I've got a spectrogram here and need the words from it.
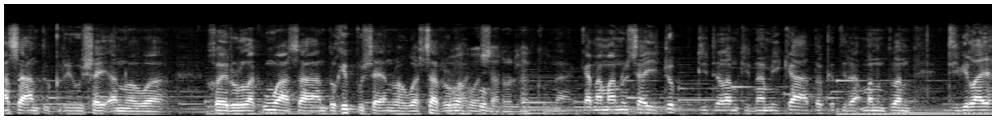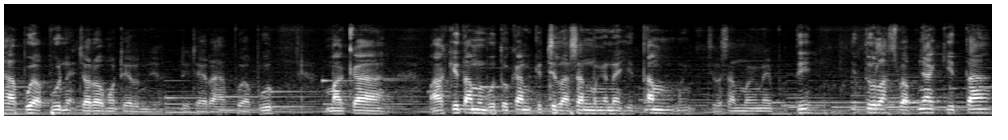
asa antu krihu syai'an wa khairul lakum wa asa antu hibbu syai'an wa huwa syarrul lakum. Nah, karena manusia hidup di dalam dinamika atau ketidakmenentuan di wilayah abu-abu nek cara modern ya, di daerah abu-abu, maka kita membutuhkan kejelasan mengenai hitam, kejelasan mengenai putih. Itulah sebabnya kita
